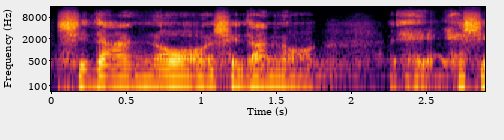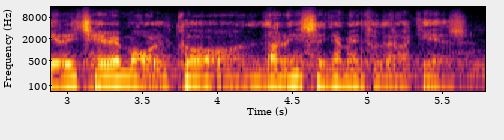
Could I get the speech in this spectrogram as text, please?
si danno, si danno e, e si riceve molto dall'insegnamento della Chiesa.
